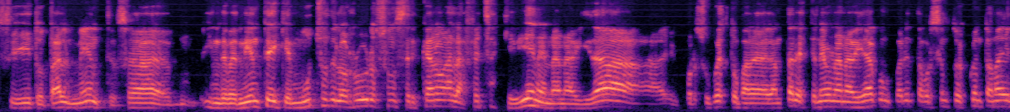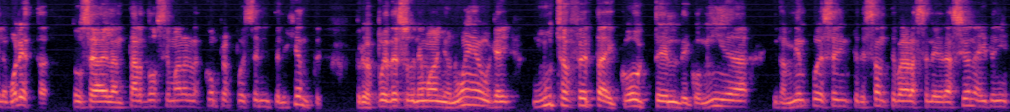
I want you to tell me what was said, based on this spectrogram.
Sí, totalmente. O sea, independiente de que muchos de los rubros son cercanos a las fechas que vienen, a Navidad, por supuesto, para adelantar es tener una Navidad con 40% de descuento a nadie le molesta. Entonces, adelantar dos semanas las compras puede ser inteligente. Pero después de eso tenemos Año Nuevo, que hay mucha oferta de cóctel, de comida, y también puede ser interesante para las celebraciones. Ahí tenéis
